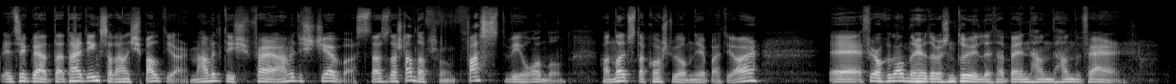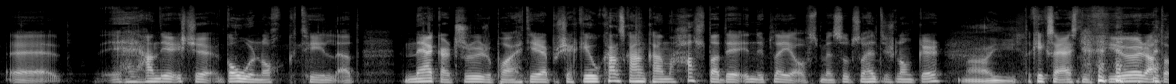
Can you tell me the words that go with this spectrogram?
Jag tycker att det här är inte att han spalt gör, men han vill inte färra, han vill inte skävas. Alltså där standa fast vid honom. Han nöjts där kors vid honom nere på ett år. Eh, för jag kunde andra höra var sin tydligt att Ben han, han färren. Eh, han er ikke går nok til at nekar tror på at det er prosjekt. Jo, kanskje han kan halta det inn i playoffs, men så, så helt ikke langer. Nei. Da kiksar jeg eisen i fjør, at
